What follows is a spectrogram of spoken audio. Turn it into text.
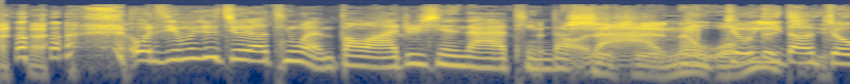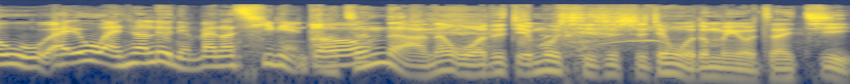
我的节目就就要听晚报啊，就是现在大家听到的，是是。那我周一到周五，哎，晚上六点半到七点钟，真的啊。那我的节目其实时间我都没有在记，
